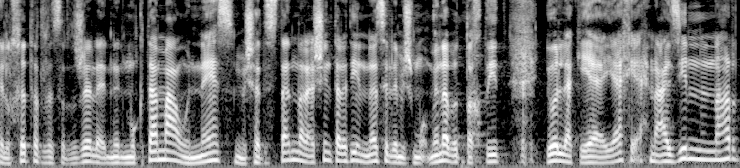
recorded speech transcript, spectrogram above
الخطط الاستراتيجية لأن المجتمع والناس مش هتستنى ال 20 30 الناس اللي مش مؤمنة بالتخطيط يقول لك يا يا أخي إحنا عايزين النهارده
